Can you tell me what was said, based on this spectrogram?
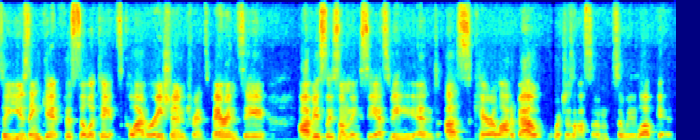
So using Git facilitates collaboration, transparency, obviously something CSV and us care a lot about, which is awesome. So we love Git.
